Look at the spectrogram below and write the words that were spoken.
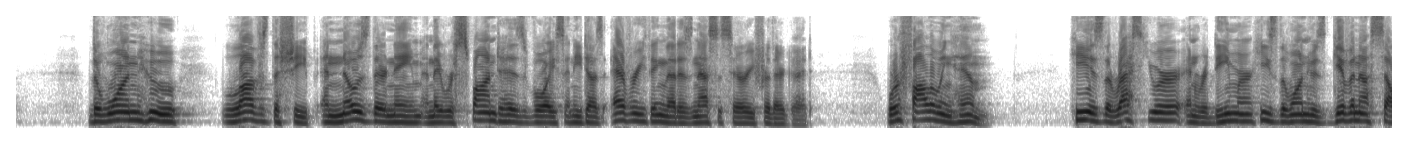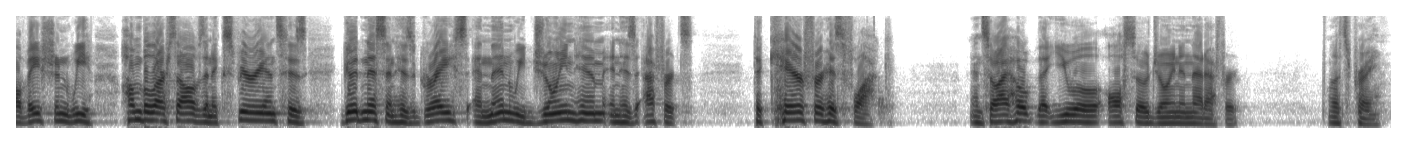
the one who loves the sheep and knows their name, and they respond to his voice, and he does everything that is necessary for their good. We're following him. He is the rescuer and redeemer. He's the one who's given us salvation. We humble ourselves and experience his goodness and his grace, and then we join him in his efforts to care for his flock. And so I hope that you will also join in that effort. Let's pray.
